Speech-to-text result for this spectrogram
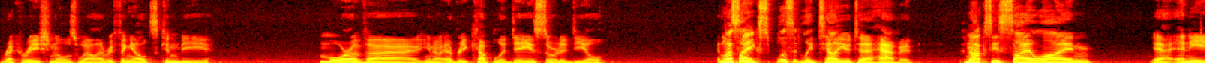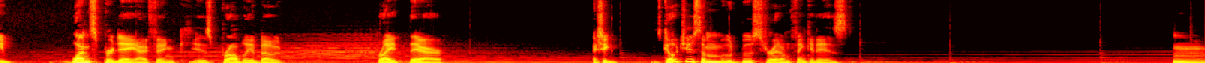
recreational as well. Everything else can be more of a, you know, every couple of days sort of deal. Unless I explicitly tell you to have it. Penoxycyline, yeah, any once per day, I think, is probably about right there. Actually, is Go-juice a mood booster? I don't think it is. Hmm.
